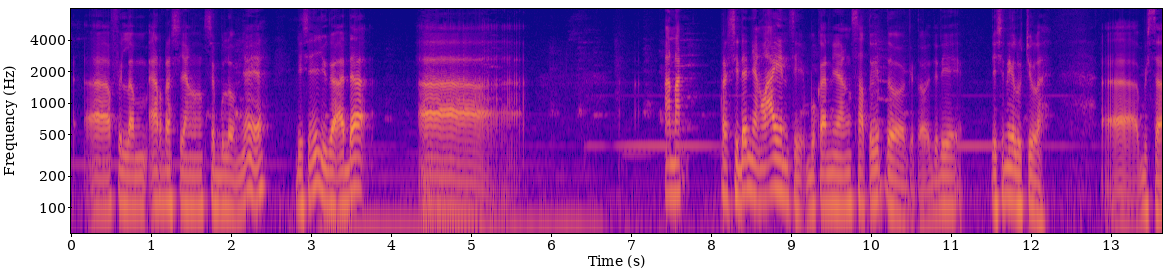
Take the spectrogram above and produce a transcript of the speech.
eh, film Ernest yang sebelumnya ya. Di sini juga ada eh, anak presiden yang lain sih bukan yang satu itu gitu. Jadi di sini lucu lah Eh, bisa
